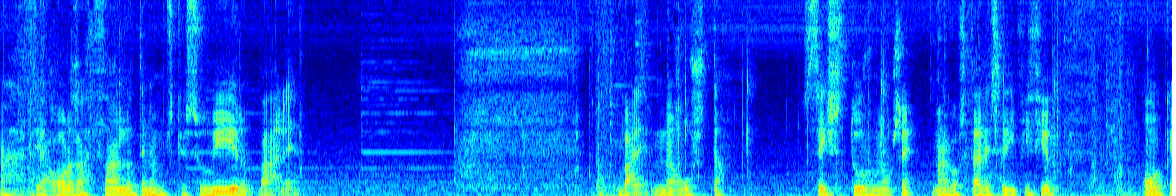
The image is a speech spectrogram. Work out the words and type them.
Hacia Gorgazán lo tenemos que subir. Vale. Vale, me gusta. Seis turnos, ¿eh? Me va a costar ese edificio. Ok.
